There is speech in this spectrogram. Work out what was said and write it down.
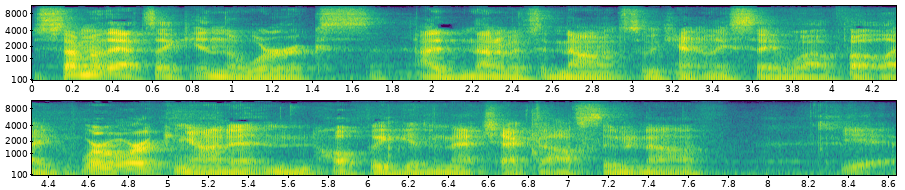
some of that's like in the works. I, none of it's announced, so we can't really say what. But like we're working on it and hopefully getting that checked off soon enough. Yeah,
